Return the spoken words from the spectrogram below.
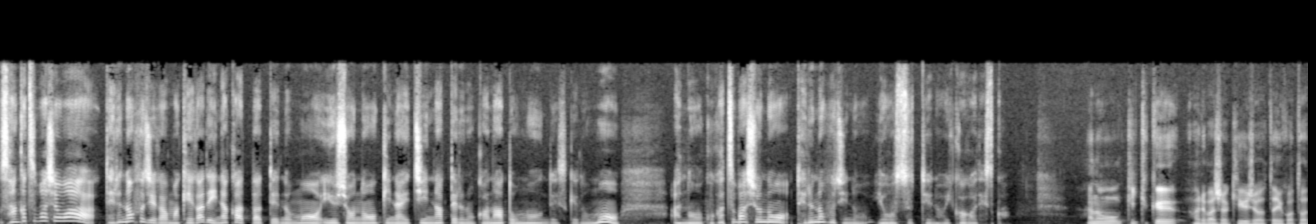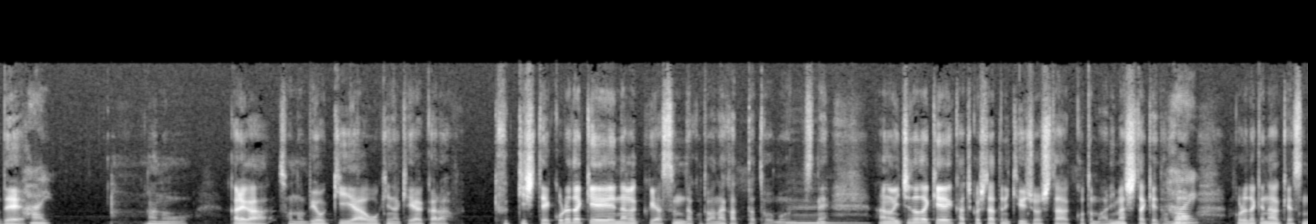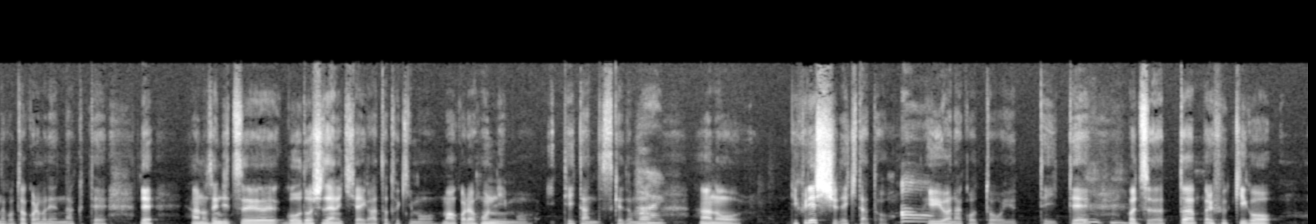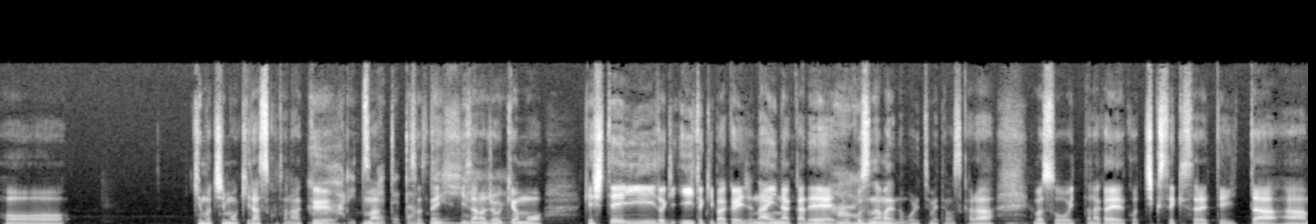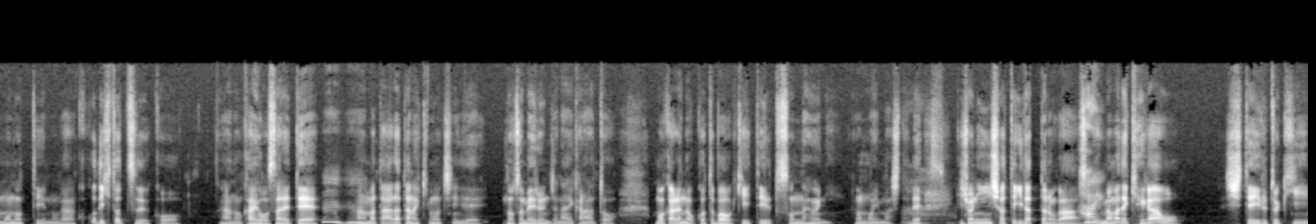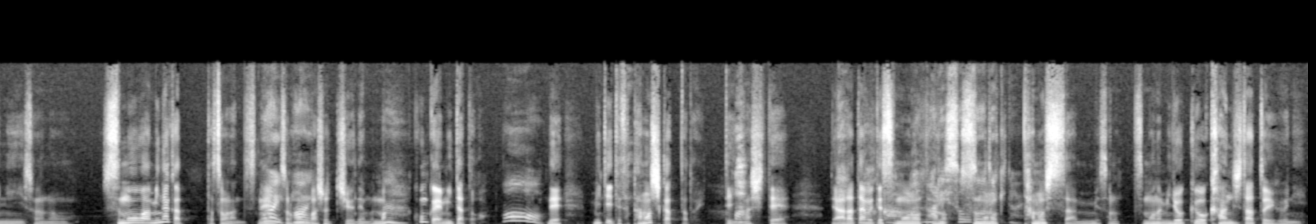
3月場所は照ノ富士がまあ怪我でいなかったっていうのも優勝の大きな一因になってるのかなと思うんですけどもあの5月場所の照ノ富士の様子っていうのはいかがですか？あの結局春場所休場ということで、はい、あの彼がその病気や大きな怪我から復帰してこれだけ長く休んだことはなかったと思うんですね。あの一度だけ勝ち越した後に休場したこともありましたけども、はい、これだけ長く休んだことはこれまでになくてであの先日合同取材の機会があった時も、まあ、これは本人も言っていたんですけども、はい、あのリフレッシュできたというようなことを言っていて、うんうん、まあ、ずっとやっぱり復帰後気持ちも切らすことなく、まあ、そうですね。膝の状況も決していい時いい時ばかりじゃない中で横綱まで上り詰めてますから、はい、やっぱそういった中でこう蓄積されていたものっていうのがここで一つこうあの解放されて、うんうん、あのまた新たな気持ちで臨めるんじゃないかなと、まあ、彼の言葉を聞いているとそんなふうに思いました。で非常に印象的だったのが、はい、今まで怪我をしている時にその相撲は見なかったそうなんですね、はい、その本場所中でも、まあ、今回は見たと、で見ていて楽しかったと言っていましてで改めて相撲の相撲の楽しさその相撲の魅力を感じたというふうに、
